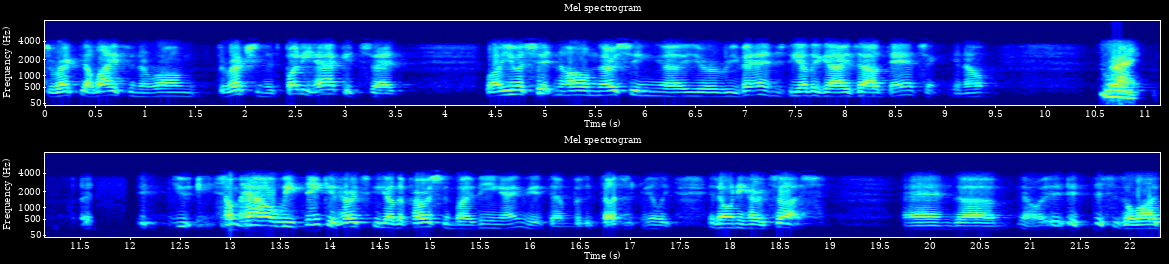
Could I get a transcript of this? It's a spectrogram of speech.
direct their life in the wrong direction. As Buddy Hackett said, while you're sitting home nursing uh, your revenge, the other guy's out dancing. You know. Right. it, you somehow we think it hurts the other person by being angry at them, but it doesn't really. It only hurts us. And um, you know, it, it, this is a large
